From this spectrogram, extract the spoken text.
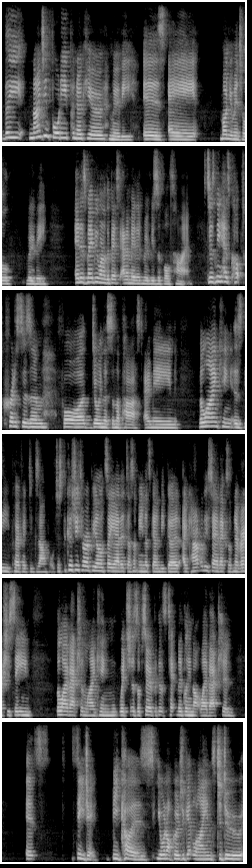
the 1940 Pinocchio movie is a monumental movie. It is maybe one of the best animated movies of all time. Disney has copped criticism for doing this in the past. I mean, The Lion King is the perfect example. Just because you throw Beyonce at it doesn't mean it's going to be good. I can't really say that because I've never actually seen the live action Lion King, which is absurd because it's technically not live action. It's CG because you're not going to get lions to do,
